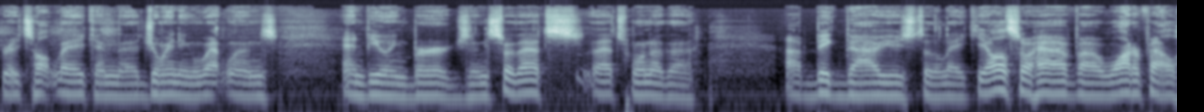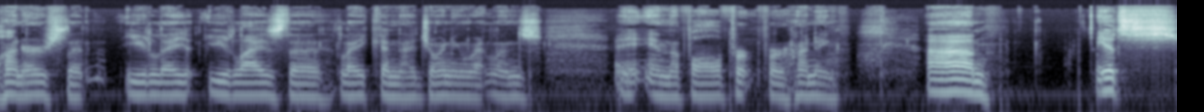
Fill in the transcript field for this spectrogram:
Great Salt Lake and the adjoining wetlands and viewing birds. And so that's that's one of the uh, big values to the lake. You also have uh, waterfowl hunters that utilize, utilize the lake and the adjoining wetlands in the fall for, for hunting. Um, it's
